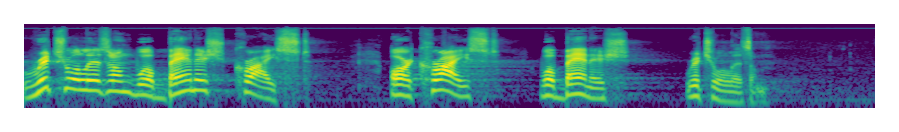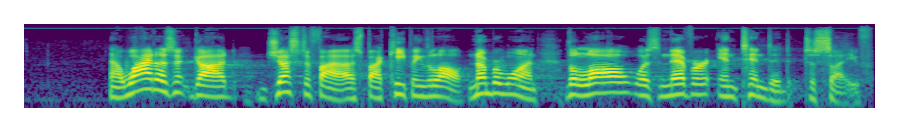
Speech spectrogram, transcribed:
ritualism will banish Christ, or Christ will banish ritualism. Now, why doesn't God justify us by keeping the law? Number one, the law was never intended to save.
